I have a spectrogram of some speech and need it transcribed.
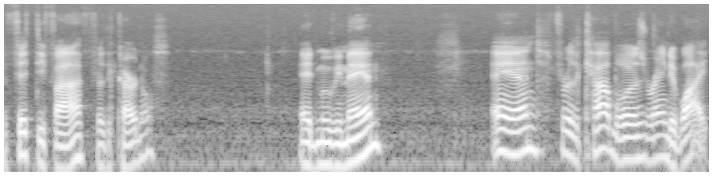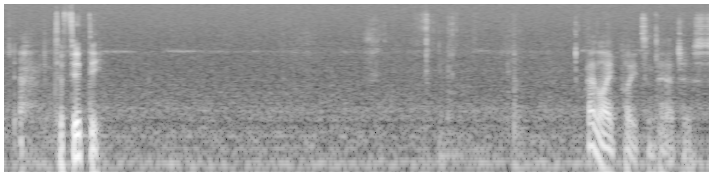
to 55 for the Cardinals. Ed Movie Man. And for the Cowboys, Randy White to 50. I like plates and patches.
